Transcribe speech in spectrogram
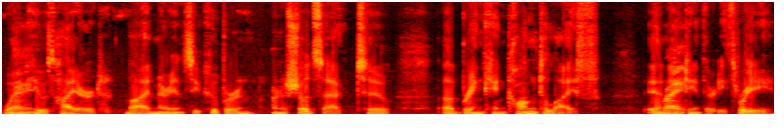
When Right. he was hired by Merian C. Cooper and Ernest Schoedsack to uh, bring King Kong to life in Right. 1933,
